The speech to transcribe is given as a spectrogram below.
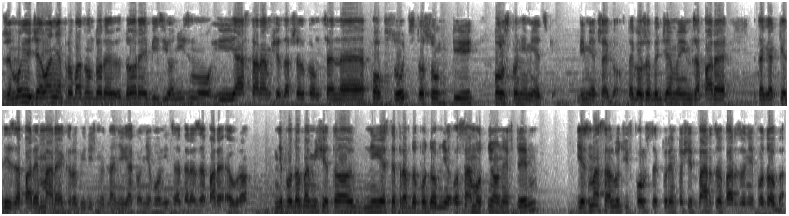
że moje działania prowadzą do, re, do rewizjonizmu i ja staram się za wszelką cenę popsuć stosunki polsko-niemieckie. W imię czego? Tego, że będziemy im za parę tak jak kiedyś za parę marek robiliśmy dla nich jako niewolnicy, a teraz za parę euro. Nie podoba mi się to, nie jestem prawdopodobnie osamotniony w tym. Jest masa ludzi w Polsce, którym to się bardzo, bardzo nie podoba.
